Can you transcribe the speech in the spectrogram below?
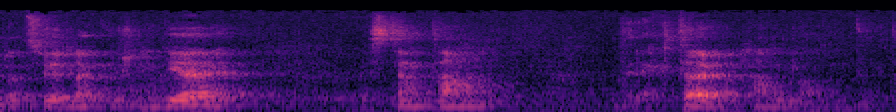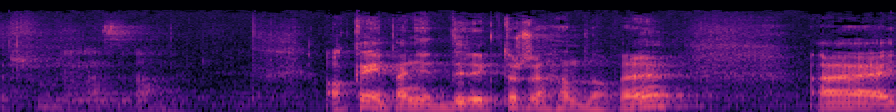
Pracuję dla Kuźni Gier. Jestem tam dyrektorem handlowym, tak też mnie nazywamy. Okej, panie dyrektorze handlowy. E,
